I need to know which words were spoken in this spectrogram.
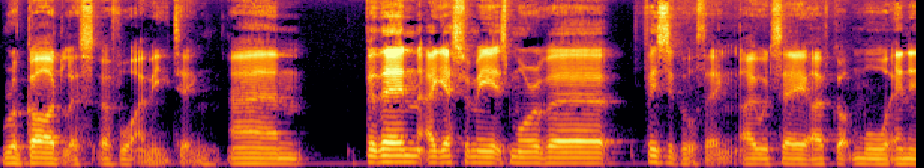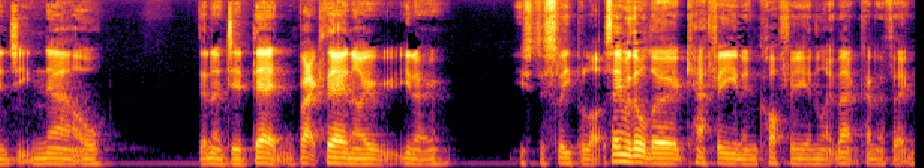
regardless of what I'm eating. Um, but then I guess for me, it's more of a physical thing. I would say I've got more energy now than I did then. Back then, I you know used to sleep a lot. Same with all the caffeine and coffee and like that kind of thing.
